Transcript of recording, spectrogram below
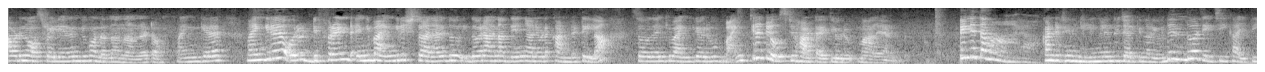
അവിടെ നിന്ന് ഓസ്ട്രേലിയയിൽ നിന്ന് എനിക്ക് കൊണ്ടുവന്ന് തന്നതാണ് കേട്ടോ. ഭയങ്കര ഭയങ്കര ഒരു ഡിഫറെന്റ് എനിക്ക് ഭയങ്കര ഇഷ്ടമാണ്. ഇത് ഇതുവരെ അങ്ങനെ അദ്ദേഹം ഞാനിവിടെ കണ്ടിട്ടില്ല. സോ അതെനിക്ക് ഭയങ്കര ഒരു ഭയങ്കര ക്ലോസ് ടു ഹാർട്ട് ആയിട്ടുള്ള ഒരു മാലയാണ്. പിന്നത്തെ മാല കണ്ടിട്ടുണ്ടെങ്കിൽ നിങ്ങൾ എന്ത് വിചാരിക്കുന്ന അറിയോ? ഇത് എന്തുവാ ചേച്ചി കൈത്തി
